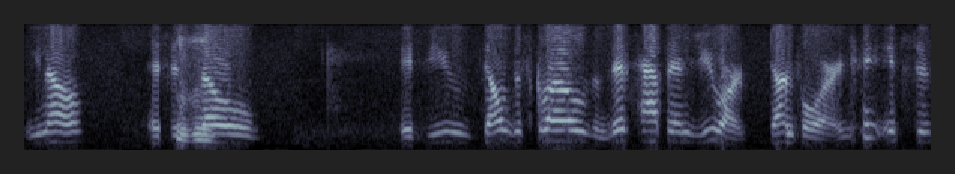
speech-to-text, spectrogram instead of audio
You know, it's just Mhm. so. If you don't disclose and this happens, you are done for. it's just,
